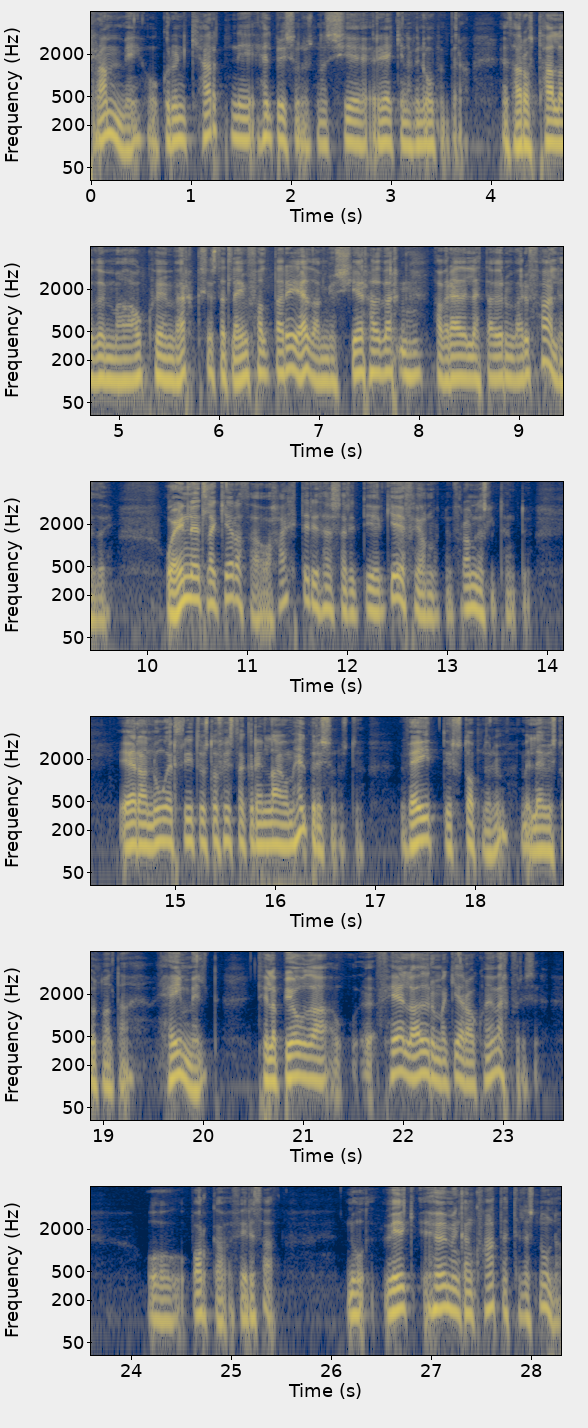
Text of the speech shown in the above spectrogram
rammi og grunn kjarni helbriðsjónusna sé reygin að finna ofinbera en það er oft talað um að ákveðin verk sérstaklega einfaldari eða mjög sérhæðverk mm -hmm. það verið eðlilegt að öðrum væri falið þau og einlega til að gera það og hættir í þessari DRG fjármögnum framlegslutendu er að nú er 31. grein lag um helbriðsjónustu veitir stopnurum með lefi stjórnvalda heimild til að bjóða fela öðrum að gera ákveðin verk fyrir sig og borga fyrir það. Nú, við höfum engan kvata til þess núna,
